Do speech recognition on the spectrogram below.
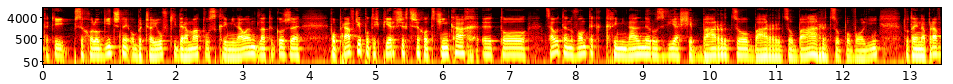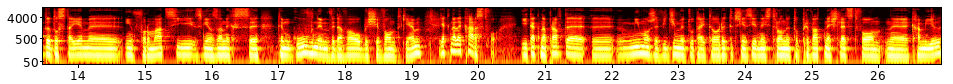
takiej psychologicznej obyczajówki, dramatu z kryminałem, dlatego że po prawdzie po tych pierwszych trzech odcinkach to cały ten wątek kryminalny rozwija się bardzo, bardzo, bardzo powoli. Tutaj naprawdę dostajemy informacji związanych z tym głównym, wydawałoby się, wątkiem, jak na lekarstwo. I tak naprawdę, mimo że widzimy tutaj teoretycznie z jednej strony to prywatne prywatne śledztwo Camille,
